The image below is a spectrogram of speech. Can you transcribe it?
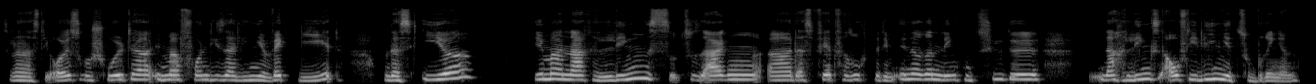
sondern dass die äußere Schulter immer von dieser Linie weggeht und dass ihr immer nach links sozusagen äh, das Pferd versucht mit dem inneren linken Zügel nach links auf die Linie zu bringen.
